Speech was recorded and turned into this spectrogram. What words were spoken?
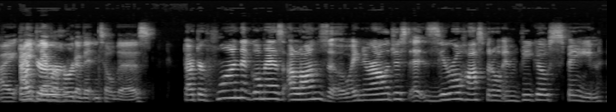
I I'd never heard of it until this. Dr. Juan Gomez Alonso, a neurologist at Xeral Hospital in Vigo, Spain,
